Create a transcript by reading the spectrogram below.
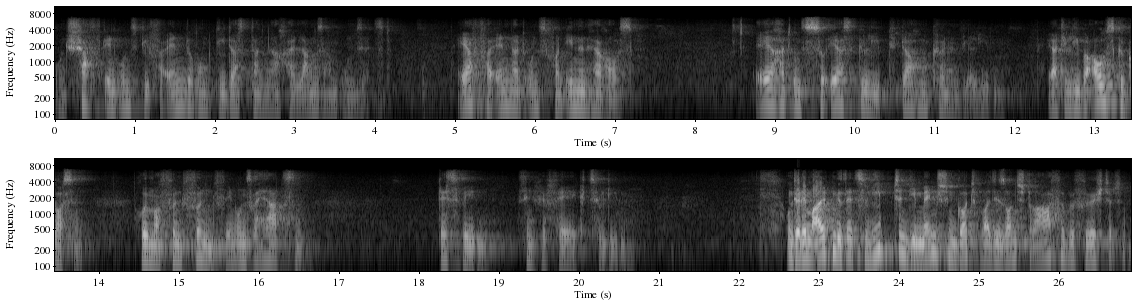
und schafft in uns die Veränderung, die das dann nachher langsam umsetzt. Er verändert uns von innen heraus. Er hat uns zuerst geliebt, darum können wir lieben. Er hat die Liebe ausgegossen, Römer 5.5, in unsere Herzen. Deswegen sind wir fähig zu lieben. Unter dem alten Gesetz liebten die Menschen Gott, weil sie sonst Strafe befürchteten.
